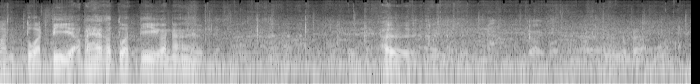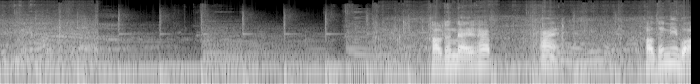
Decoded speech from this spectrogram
บอลตรวจปี้เอาไปให้เขาตรวจปี้ก่อนนะ เออเข้าทางใดครับไอ้เข้าทางนี้บ่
